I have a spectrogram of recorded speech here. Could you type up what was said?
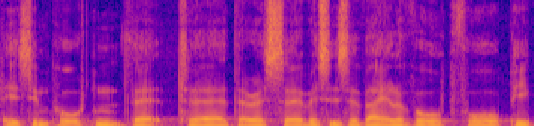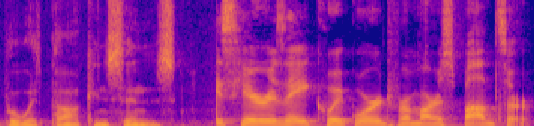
it's important that uh, there are services available for people with Parkinson's. Here is a quick word from our sponsor.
